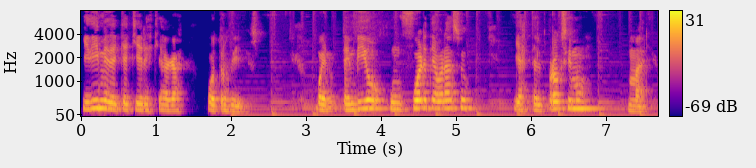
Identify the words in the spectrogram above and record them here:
y dime de qué quieres que haga otros vídeos. Bueno, te envío un fuerte abrazo y hasta el próximo, Mario.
